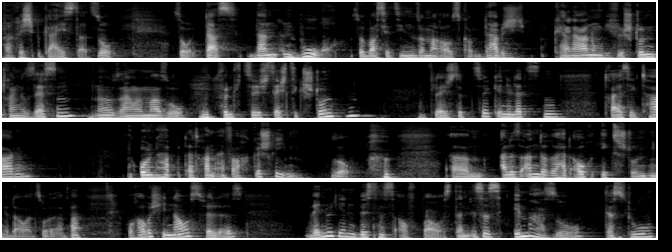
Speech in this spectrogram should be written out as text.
war richtig begeistert. So, so, das. Dann ein Buch, so was jetzt diesen Sommer rauskommt. Da habe ich keine Ahnung, wie viele Stunden dran gesessen. Ne, sagen wir mal so 50, 60 Stunden, vielleicht 70 in den letzten 30 Tagen. Und habe daran einfach geschrieben. So. ähm, alles andere hat auch x Stunden gedauert. So. Aber worauf ich hinaus will, ist, wenn du dir ein Business aufbaust, dann ist es immer so, dass du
